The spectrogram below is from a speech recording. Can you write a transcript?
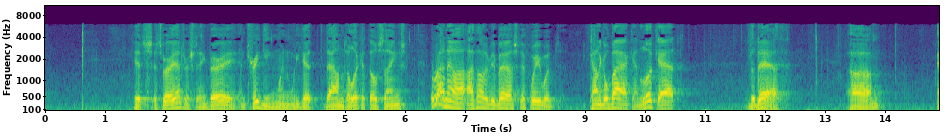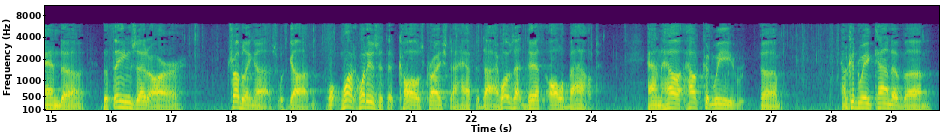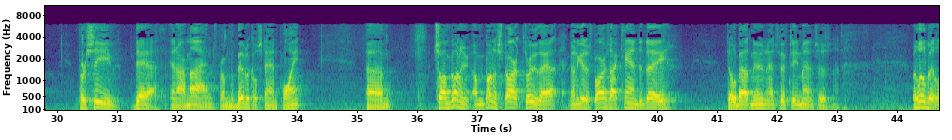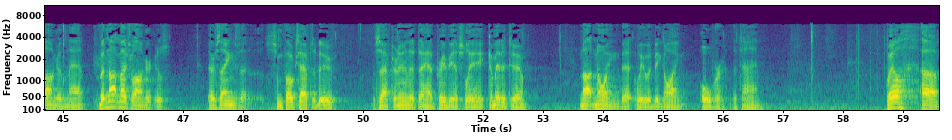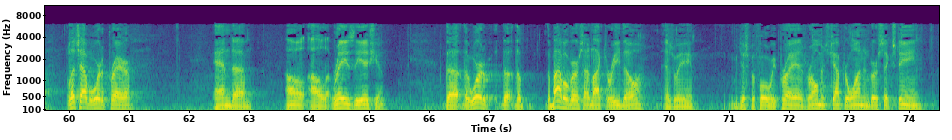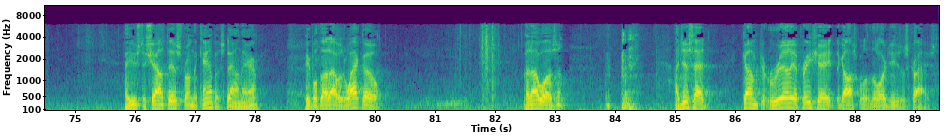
it's it's very interesting, very intriguing when we get down to look at those things. But right now, I thought it'd be best if we would kind of go back and look at the death um, and uh, the things that are troubling us with God. What, what what is it that caused Christ to have to die? What was that death all about? And how how could we uh, how could we kind of um, perceive death in our minds from the biblical standpoint? Um, so I'm going to I'm going to start through that. I'm going to get as far as I can today, till about noon. That's 15 minutes, isn't it? A little bit longer than that, but not much longer because there's things that some folks have to do this afternoon that they had previously committed to, not knowing that we would be going over the time. Well, uh, let's have a word of prayer, and um, I'll I'll raise the issue. The the word the the the Bible verse I'd like to read though, as we just before we pray, is Romans chapter one and verse sixteen. I used to shout this from the campus down there. People thought I was wacko. But I wasn't. I just had come to really appreciate the gospel of the Lord Jesus Christ.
